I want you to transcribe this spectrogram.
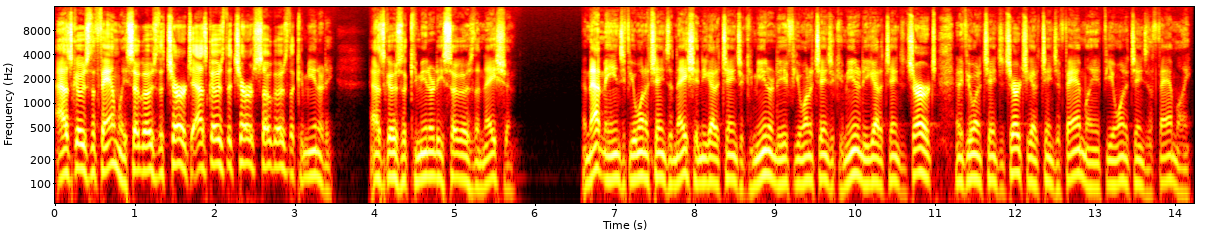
As goes the family, so goes the church. As goes the church, so goes the community. As goes the community, so goes the nation. And that means if you want to change the nation, you got to change the community. If you want to change the community, you got to change the church. And if you want to change the church, you got to change the family. If you want to change the family,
